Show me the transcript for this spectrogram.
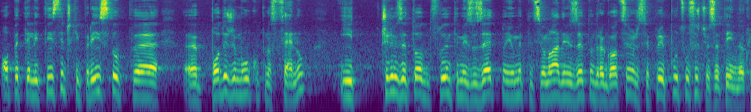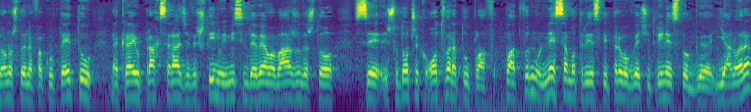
opet elitistički pristup e, e, podižemo ukupnu scenu i čini mi se to studentima izuzetno i umetnicima mladim izuzetno dragoceno, da se prvi put susreću sa tim. Dakle, ono što je na fakultetu, na kraju praksa rađa veštinu i mislim da je veoma važno da što, se, što doček otvara tu platformu, ne samo 31. već i 13. januara.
